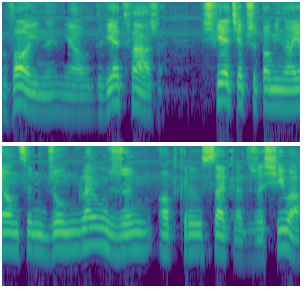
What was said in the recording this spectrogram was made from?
wojny miał dwie twarze. W świecie przypominającym dżunglę Rzym odkrył sekret, że siła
